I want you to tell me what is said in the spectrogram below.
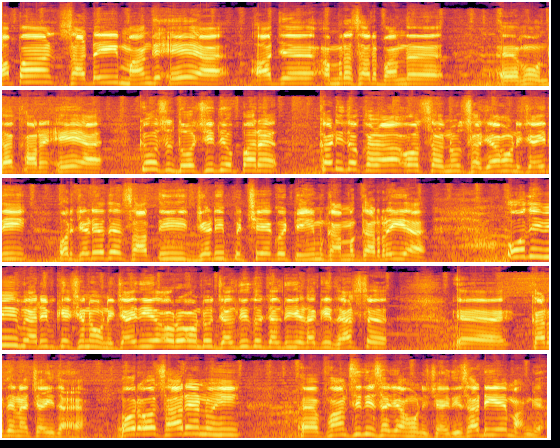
ਆਪਾਂ ਸਾਡੀ ਮੰਗ ਇਹ ਆ, ਅੱਜ ਅੰਮ੍ਰਿਤਸਰ ਬੰਦ ਹੋਣ ਦਾ ਕਾਰਨ ਇਹ ਹੈ ਕਿ ਉਸ ਦੋਸ਼ੀ ਦੇ ਉੱਪਰ ਕੜੀ ਤੋਂ ਕੜਾ ਉਸ ਨੂੰ ਸਜ਼ਾ ਹੋਣੀ ਚਾਹੀਦੀ ਔਰ ਜਿਹੜੇ ਉਹਦੇ ਸਾਥੀ ਜਿਹੜੀ ਪਿੱਛੇ ਕੋਈ ਟੀਮ ਕੰਮ ਕਰ ਰਹੀ ਹੈ ਉਹਦੀ ਵੀ ਵੈਰੀਫਿਕੇਸ਼ਨ ਹੋਣੀ ਚਾਹੀਦੀ ਹੈ ਔਰ ਉਹਨੂੰ ਜਲਦੀ ਤੋਂ ਜਲਦੀ ਜਿਹੜਾ ਕਿ ਅਰੈਸਟ ਕਰ ਦੇਣਾ ਚਾਹੀਦਾ ਹੈ। ਔਰ ਉਹ ਸਾਰਿਆਂ ਨੂੰ ਹੀ ਫਾਂਸੀ ਦੀ ਸਜ਼ਾ ਹੋਣੀ ਚਾਹੀਦੀ ਸਾਡੀ ਇਹ ਮੰਗ ਹੈ।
